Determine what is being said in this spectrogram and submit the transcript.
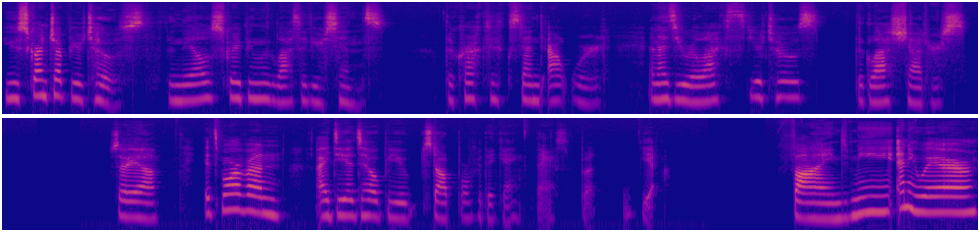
You scrunch up your toes, the nails scraping the glass of your sins. The cracks extend outward, and as you relax your toes, the glass shatters. So yeah, it's more of an idea to help you stop overthinking things, but yeah. Find me anywhere.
